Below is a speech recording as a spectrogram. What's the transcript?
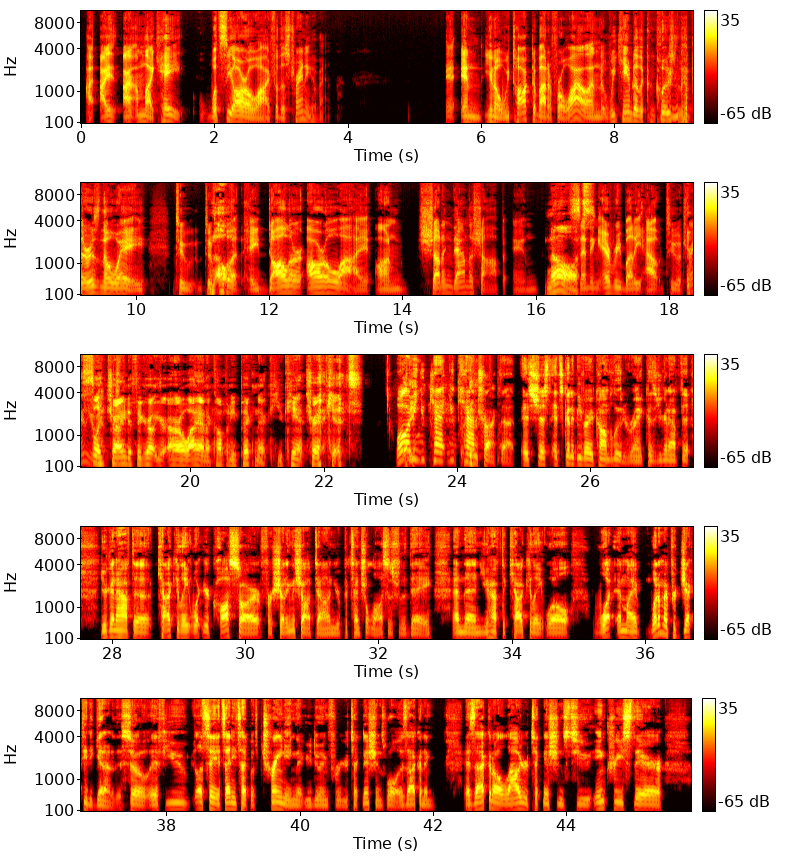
I, I I'm like, hey, what's the ROI for this training event? A- And you know, we talked about it for a while, and we came to the conclusion that there is no way to to No. put a dollar ROI on shutting down the shop and No, sending everybody out to a training. it's like trying to figure out your ROI on a company picnic. You can't track it. Well, Like- I mean, you can't you can track that. It's just it's going to be very convoluted, right? Because you're going to have to you're going to have to calculate what your costs are for shutting the shop down, your potential losses for the day, and then you have to calculate well what am I what am I projecting to get out of this? So if you let's say it's any type of training that you're doing for your technicians, well, is that going to is that going to allow your technicians to increase their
